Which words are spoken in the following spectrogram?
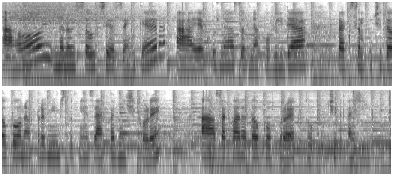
Ahoj, jmenuji se Lucie Zenker a jak už název napovídá, tak jsem učitelkou na prvním stupni základní školy a zakladatelkou projektu Učit a žít.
